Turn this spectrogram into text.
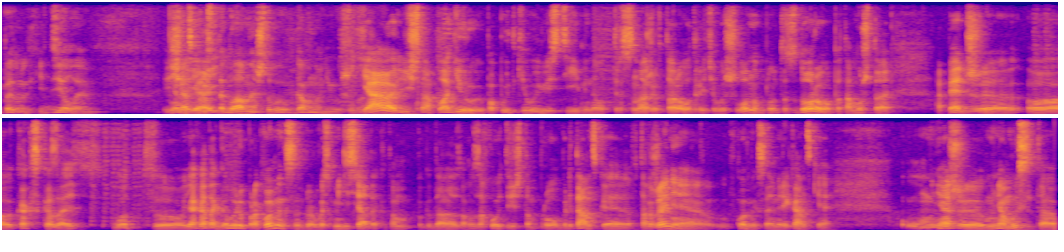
И поэтому такие делаем. И ну сейчас я- просто главное, чтобы говно не вышло. Я лично аплодирую попытки вывести именно вот персонажей второго, третьего эшелона, ну это здорово, потому что, опять же, э, как сказать, вот э, я когда говорю про комиксы, например, 80-х, там, когда там, заходит речь там, про британское вторжение в комиксы американские, у меня же, у меня мысль-то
